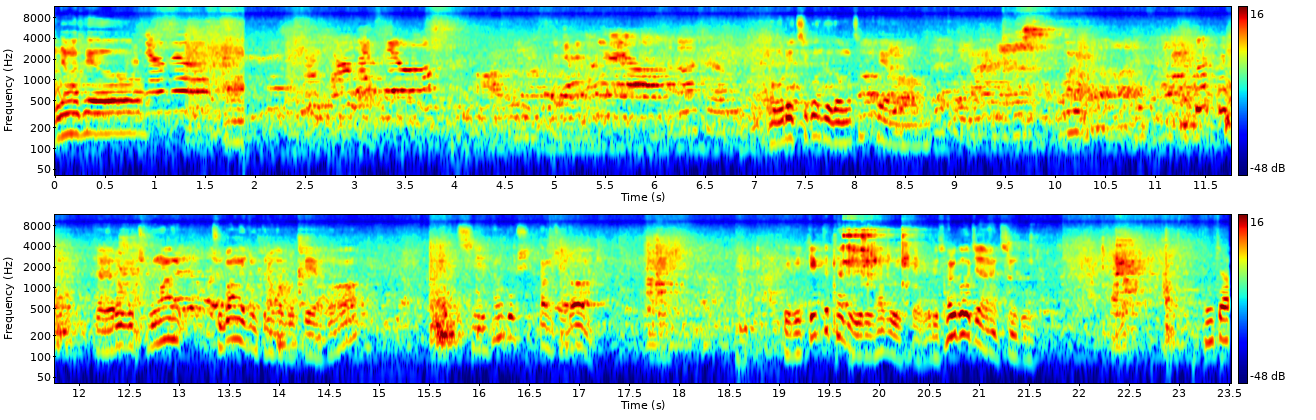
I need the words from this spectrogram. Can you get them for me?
안녕하세요 안녕하세요. 안녕하세요. 안녕하세요. 어, 우리 직원들 너무 착해요. 자, 여러분 중앙 주방에 좀 들어가 볼게요. 마치 한국 식당처럼 되게 깨끗하게 일을 하고 있어요. 우리 설거지하는 친구. 진짜.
